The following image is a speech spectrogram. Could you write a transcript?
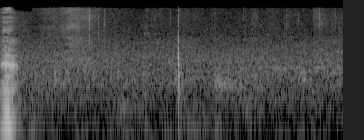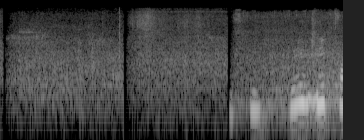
There. Go.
